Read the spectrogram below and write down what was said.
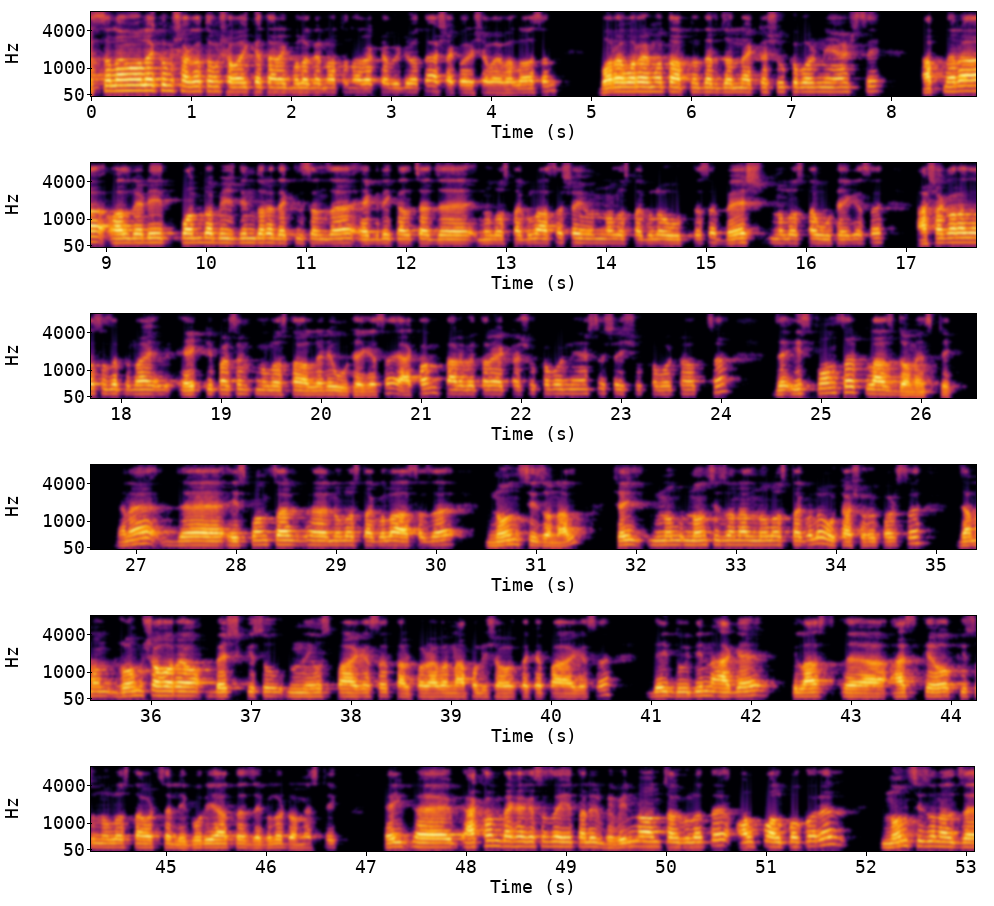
আসসালামু আলাইকুম, স্বাগতম সবাইকে তারেক ব্লগের নতুন আর একটা ভিডিওতে। আশা করি সবাই ভালো আছেন। বরাবরের মতো আপনাদের জন্য একটা সুখবর নিয়ে আসছি। আপনারা অলরেডি পনেরো বিশ দিন ধরে দেখতেছেন যে এগ্রিকালচার যে নুলস্তাগুলো আছে, সেই নুলস্তাগুলো উঠতেছে। বেশ নুলস্তা উঠে গেছে। আশা করা যাচ্ছে যে প্রায় এইটটি পার্সেন্ট নুলস্তা অলরেডি উঠে গেছে। এখন তার ভেতরে একটা সুখবর নিয়ে আসছে। সেই সুখবরটা হচ্ছে যে স্পন্সর প্লাস ডোমেস্টিক মানে যে স্পন্সর নুলস্তা গুলো আছে যে নন সিজনাল সেই নন সিজনাল নুলস্তা গুলো উঠা শুরু করছে। যেমন রোম শহরে বেশ কিছু নিউজ পাওয়া গেছে, তারপর আবার নাপলি শহর থেকে পাওয়া গেছে। এই দুই দিন আগে প্লাস আজকেও কিছু নুলস্তা উঠছে লিগুরিয়াতে, যেগুলো ডোমেস্টিক এই এখন দেখা গেছে যে ইতালির বিভিন্ন অঞ্চলগুলোতে অল্প অল্প করে নন সিজনাল যে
